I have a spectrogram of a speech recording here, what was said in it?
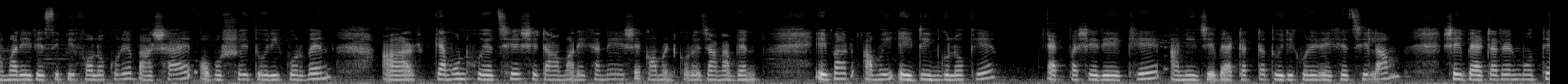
আমার এই রেসিপি ফলো করে বাসায় অবশ্যই তৈরি করবেন। আর কেমন হয়েছে সেটা আমার এখানে এসে কমেন্ট করে জানাবেন। এবার আমি এই ডিমগুলোকে এক পাশে রেখে আমি যে ব্যাটারটা তৈরি করে রেখেছিলাম, সেই ব্যাটারের মধ্যে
